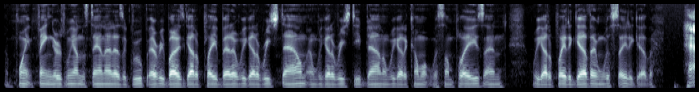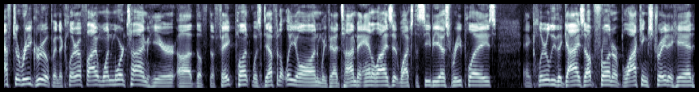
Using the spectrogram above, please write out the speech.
to point fingers. We understand that as a group. Everybody's got to play better. We got to reach down and we got to reach deep down and we got to come up with some plays and we got to play together and we'll stay together have to regroup. And to clarify one more time here, uh, the, the fake punt was definitely on. We've had time to analyze it, watch the CBS replays and clearly the guys up front are blocking straight ahead.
